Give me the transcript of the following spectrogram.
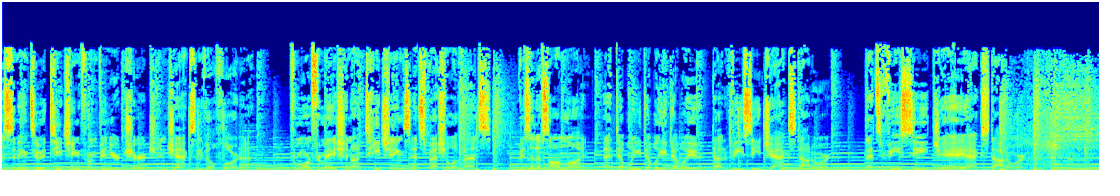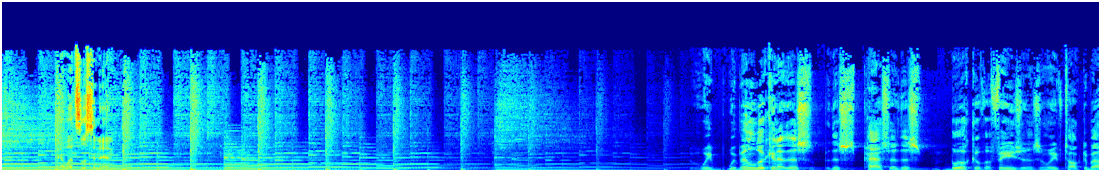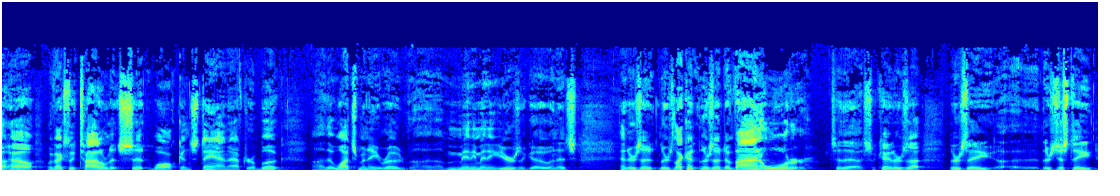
listening to a teaching from Vineyard Church in Jacksonville, Florida. For more information on teachings and special events, visit us online at www.vcjax.org. That's vcjax.org. Now let's listen in. we we've been looking at this this passage, this book of Ephesians, and we've talked about how we've actually titled it "Sit, Walk, and Stand" after a book uh, that Watchman wrote uh, many many years ago, and it's and there's a there's like a there's a divine order to this. Okay, there's a there's a uh, there's just a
